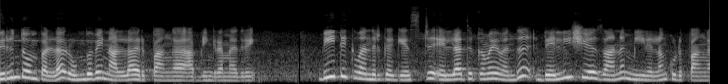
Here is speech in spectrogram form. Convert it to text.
விருந்தோம்பலில் ரொம்பவே நல்லா இருப்பாங்க அப்படிங்கிற மாதிரி. வீட்டுக்கு வந்திருக்க கெஸ்ட்டு எல்லாத்துக்குமே வந்து டெலிஷியஸான மீலெல்லாம் கொடுப்பாங்க.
